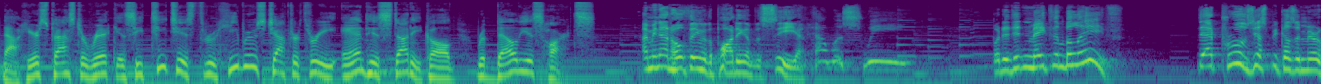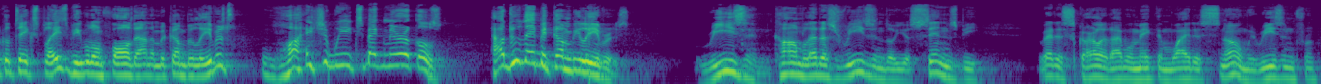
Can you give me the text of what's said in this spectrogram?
Now, here's Pastor Rick as he teaches through Hebrews chapter 3 and his study called Rebellious Hearts. I mean, that whole thing with the parting of the sea, that was sweet. But it didn't make them believe. That proves just because a miracle takes place, people don't fall down and become believers. Why should we expect miracles? How do they become believers? Reason. Come, let us reason, though your sins be red as scarlet, I will make them white as snow. And we reason from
